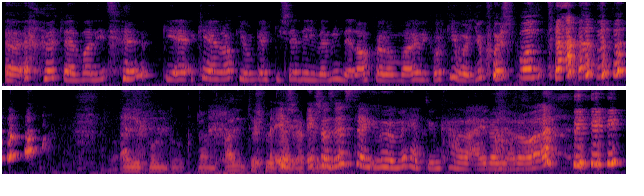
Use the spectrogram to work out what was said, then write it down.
ö, 50 van itt, kell, kell rakjunk egy kis edénybe minden alkalommal, amikor kimondjuk, hogy spontán. Annyit mondtunk. Nem, annyit is És, és az összegből mehetünk Hawaii-ra nyaralni.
